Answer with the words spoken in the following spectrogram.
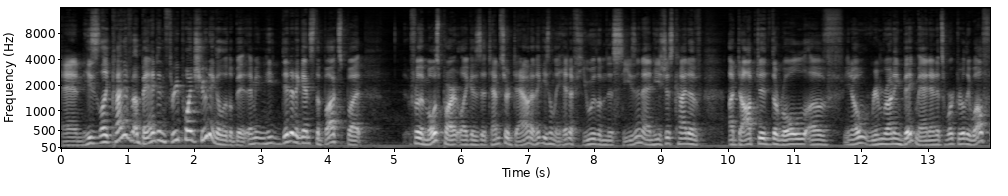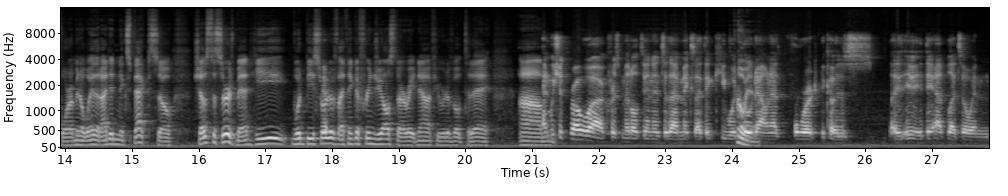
and he's like kind of abandoned three point shooting a little bit. I mean, he did it against the Bucks, but for the most part, like his attempts are down. I think he's only hit a few of them this season, and he's just kind of adopted the role of you know rim running big man, and it's worked really well for him in a way that I didn't expect. So shouts to Serge, man. He would be sort of I think a fringy all star right now if you were to vote today. Um, and we should throw uh, Khris Middleton into that mix. I think he would oh, go yeah. down as forward because they have Bledsoe and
